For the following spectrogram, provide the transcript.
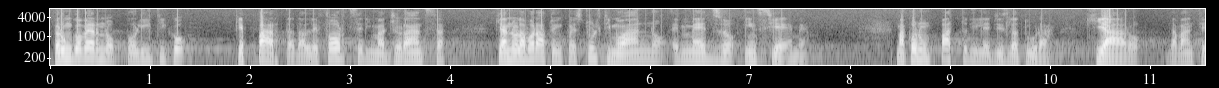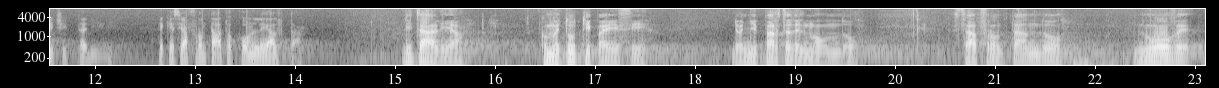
per un governo politico che parta dalle forze di maggioranza che hanno lavorato in quest'ultimo anno e mezzo insieme, ma con un patto di legislatura chiaro davanti ai cittadini e che sia affrontato con lealtà. L'Italia, come tutti i paesi di ogni parte del mondo, sta affrontando nuove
